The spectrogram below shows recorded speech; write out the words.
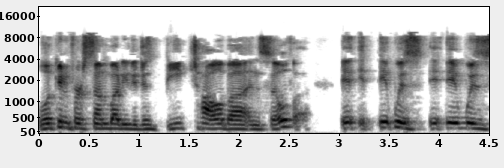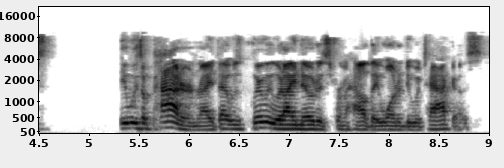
looking for somebody to just beat Chalobah and Silva. It, it, it was it, it was it was a pattern, right? That was clearly what I noticed from how they wanted to attack us.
